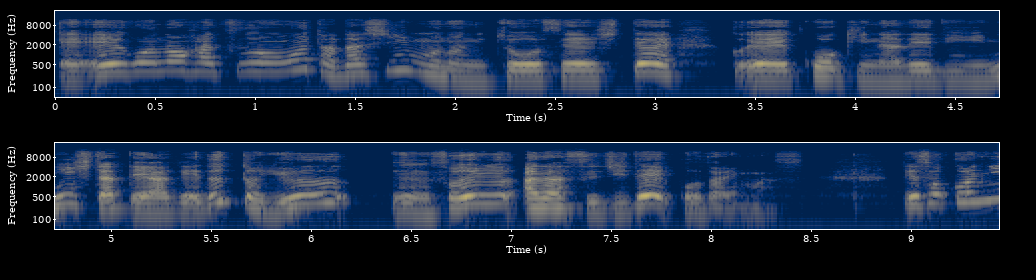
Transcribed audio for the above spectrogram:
えー英語の発音を正しいものに調整して、えー高貴なレディーに仕立て上げるという、うん、そういうあらすじでございます。で、そこに、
